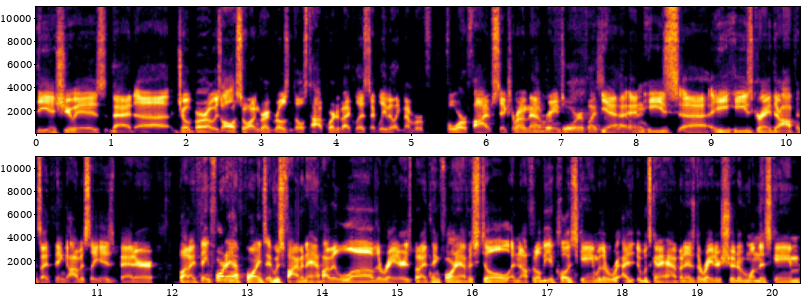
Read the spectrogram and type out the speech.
The issue is that uh, Joe Burrow is also on Greg Rosenthal's top quarterback list. I believe at like number four, five, six around that range. Four, if I yeah, that, right. and he's uh, he, he's great. Their offense, I think, obviously is better. But I think four and a half points. If it was five and a half, I would love the Raiders. But I think four and a half is still enough. It'll be a close game. Where the what's going to happen is the Raiders should have won this game,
